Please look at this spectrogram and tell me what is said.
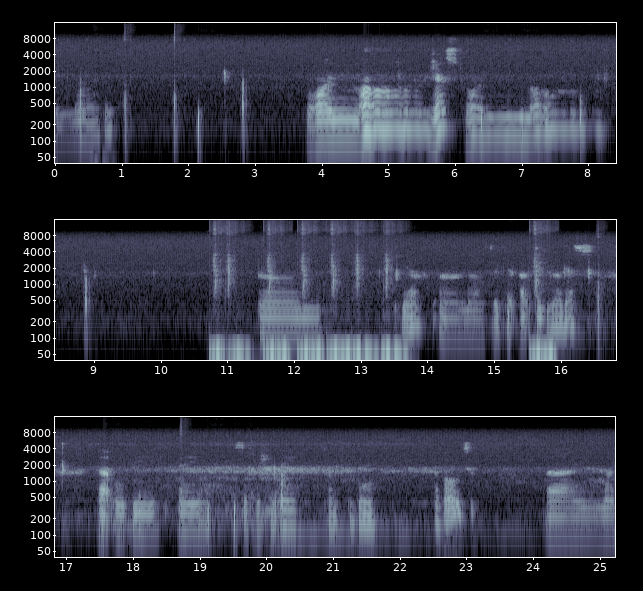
more, I think. One more, just one more. Um, yeah, and I'll take it to here, I guess. That will be a sufficiently comfortable abode. I might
